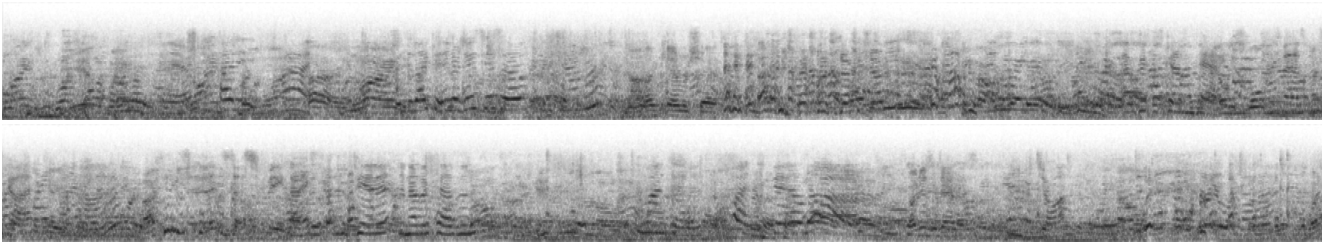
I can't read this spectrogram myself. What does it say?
Hi. Would you like to introduce yourself to the camera? No, I'm camera shy. and who are you? I'm Chris's cousin Patty. I'm my husband Scott. That's Dennis, another cousin. Come on, Dennis. Come on, stand up. I'm just Dennis. John. What?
